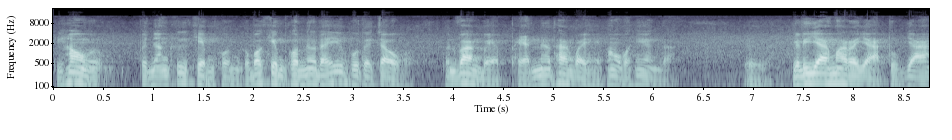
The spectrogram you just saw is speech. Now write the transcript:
ที่เฮาเป็นยังคือเข้มข้นก็บ่เข้มข้นแนวใดพระพุทธเจ้า เพิ่นว่างแบบแผนแนวทางไว้ให้เฮาบ่แห้งล่ะเออกิริยามารยาททุกอย่าง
